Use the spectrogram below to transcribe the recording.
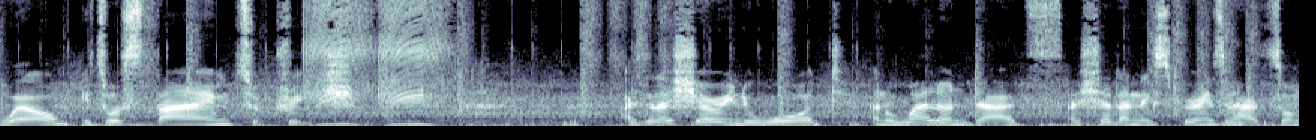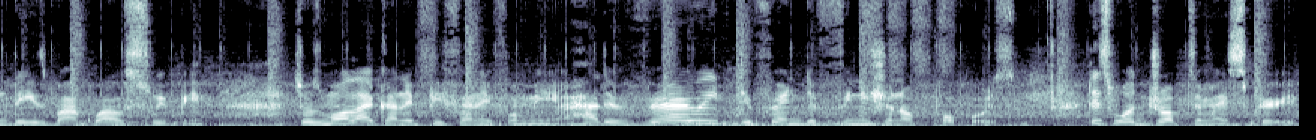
Well, it was time to preach. I started sharing the word, and while on that, I shared an experience I had some days back while sweeping. It was more like an epiphany for me. I had a very different definition of purpose. This what dropped in my spirit.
